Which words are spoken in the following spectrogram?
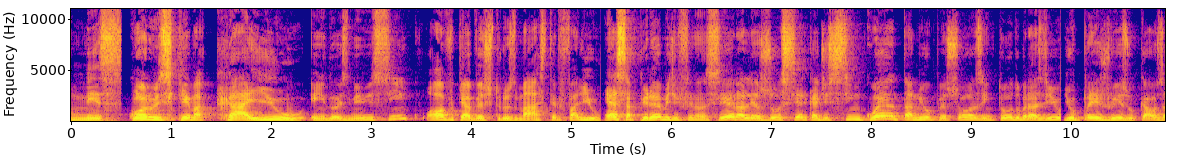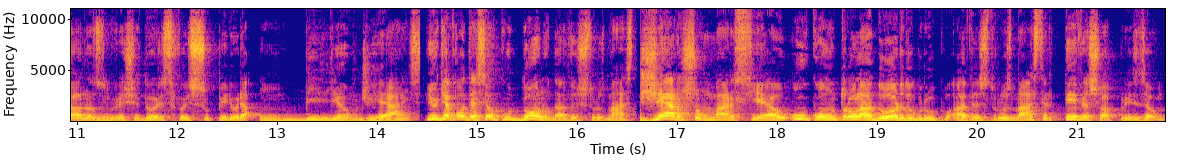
mês. Quando o esquema caiu em 2005, óbvio que a Avestruz Master faliu. Essa pirâmide financeira lesou cerca de 50 mil pessoas em todo o Brasil e o prejuízo causado aos investidores foi superior a um bilhão de reais. E o que aconteceu com o dono da Avestruz Master? Gerson Marciel, o controlador do grupo Avestruz Master, teve a sua prisão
